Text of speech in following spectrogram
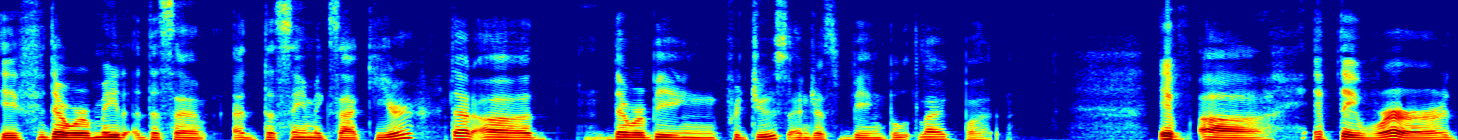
if they were made at the same at the same exact year that uh they were being produced and just being bootleg but if uh if they were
